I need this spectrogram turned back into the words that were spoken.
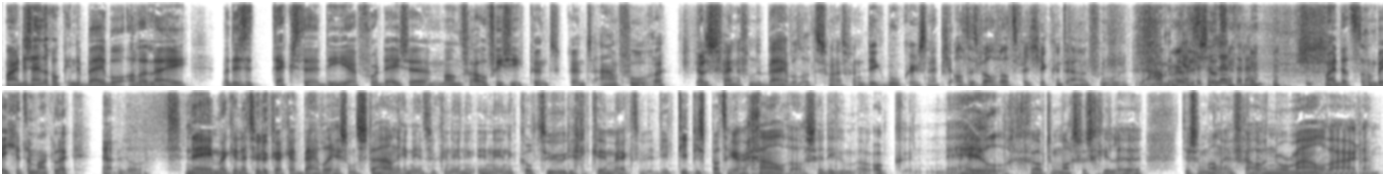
Maar er zijn er ook in de Bijbel allerlei wat is het, teksten die je voor deze man-vrouw visie kunt, kunt aanvoeren? Ja, dat is het fijne van de Bijbel. Dat is gewoon, een dik boek is. Dan heb je altijd wel wat wat je kunt aanvoeren. Ja, maar, dat is dat, letteren. maar dat is toch een beetje te makkelijk? Ja. Bedoel. Nee, maar natuurlijk, kijk, het Bijbel is ontstaan in, natuurlijk in, in, in, in een cultuur die gekenmerkt, die typisch patriarchaal was. Hè, die ook heel grote machtsverschillen tussen mannen en vrouwen normaal waren.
